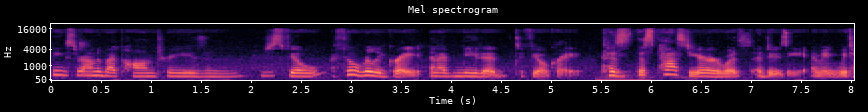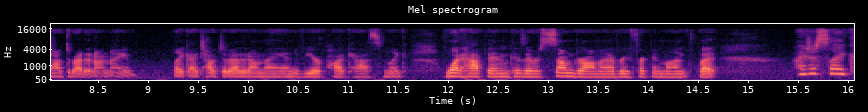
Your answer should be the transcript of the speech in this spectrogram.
being surrounded by palm trees and I just feel, I feel really great. And I've needed to feel great because this past year was a doozy. I mean, we talked about it on my like I talked about it on my end of year podcast and like what happened because there was some drama every freaking month. But I just like,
